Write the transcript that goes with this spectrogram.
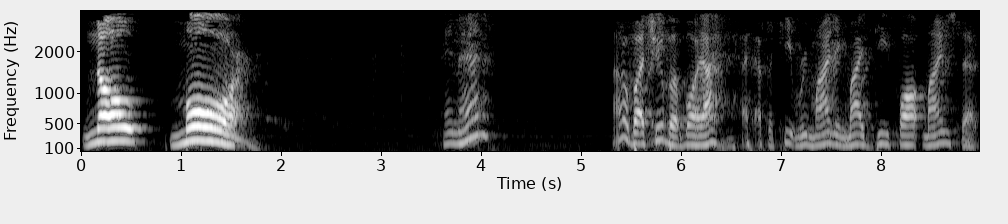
no more. Amen? I don't know about you, but boy, I, have to keep reminding my default mindset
